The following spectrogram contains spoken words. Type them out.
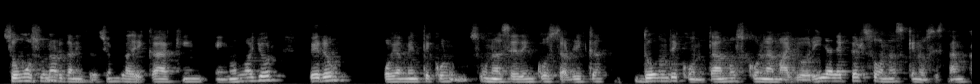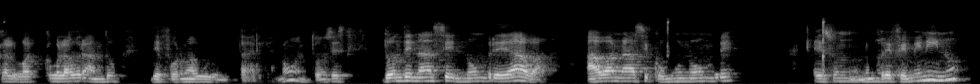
Somos una organización radicada aquí en, Nueva York, pero obviamente con una sede en Costa Rica, donde contamos con la mayoría de personas que nos están colaborando de forma voluntaria, ¿no? Entonces, ¿dónde nace el nombre de ABA? ABA nace como un nombre, es un nombre femenino,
